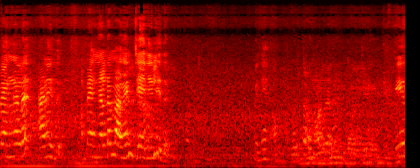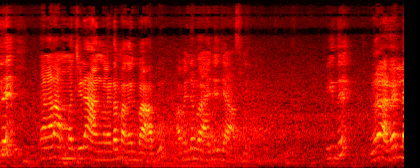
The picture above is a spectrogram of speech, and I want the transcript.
പെങ്ങൾ ആണ് ഇത് ആ പെങ്ങളുടെ മകൻ ജനിൽ ഇത് പിന്നെ ഇത് ഞങ്ങളുടെ അമ്മച്ചിയുടെ ആങ്ങളുടെ മകൻ ബാബു അവന്റെ ഭാര്യ ജാസ്മിൻ. ഇത് അതല്ല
